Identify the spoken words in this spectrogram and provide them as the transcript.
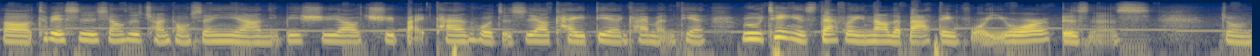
呃，特别是像是传统生意啊，你必须要去摆摊或者是要开店、开门店，routine is definitely not a bad thing for your business。这种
